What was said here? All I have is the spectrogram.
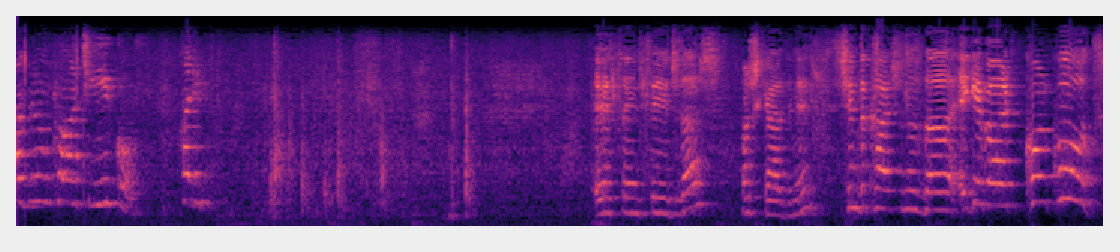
Adın Kaçıyıkos. Hadi. Evet sayın seyirciler, hoş geldiniz. Şimdi karşınızda Egeberk Korkut.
